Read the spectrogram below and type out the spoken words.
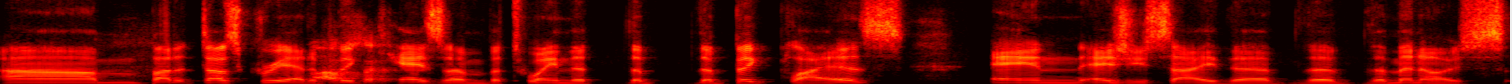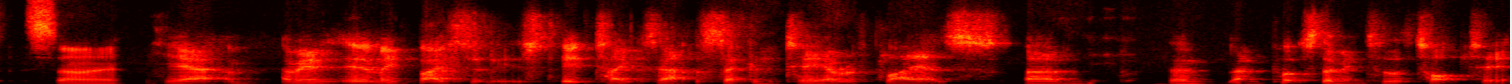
Um, but it does create a big chasm between the, the, the big players and as you say, the the the minnows. So yeah, I mean, I mean, basically, it takes out the second tier of players um, and, and, puts them into the top tier.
